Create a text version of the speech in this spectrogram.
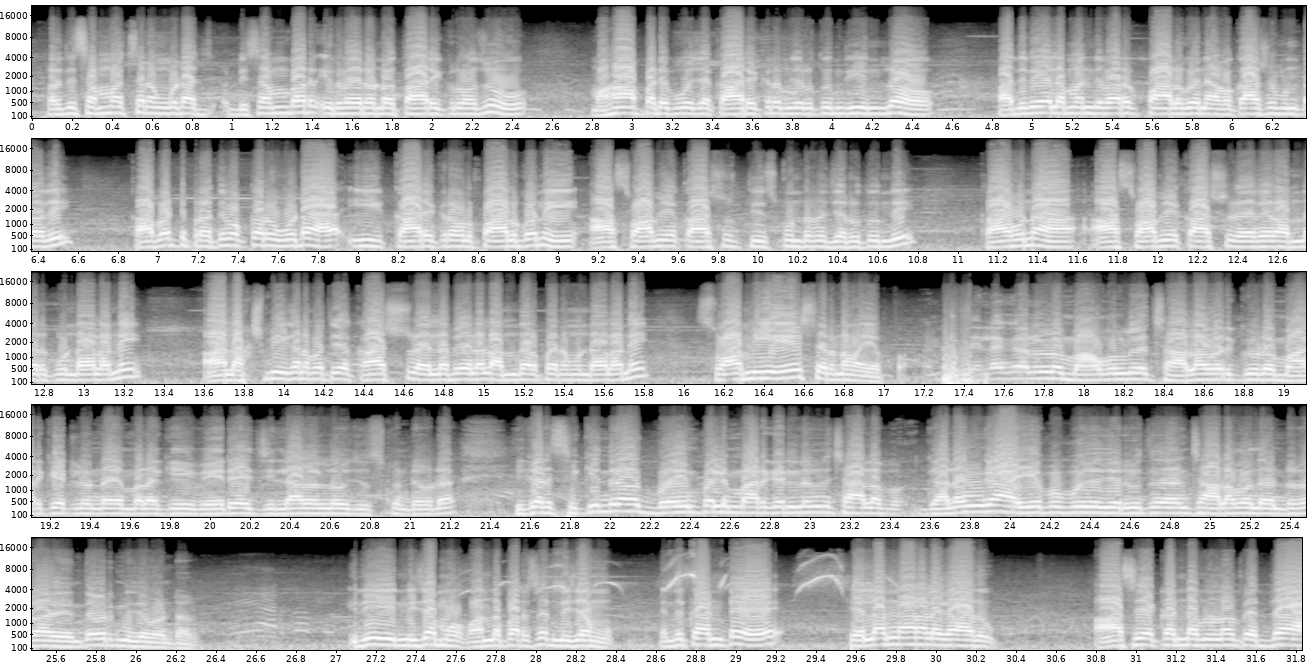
ప్రతి సంవత్సరం కూడా డిసెంబర్ ఇరవై రెండో తారీఖు రోజు మహాపడి పూజ కార్యక్రమం జరుగుతుంది. దీనిలో పదివేల మంది వరకు పాల్గొనే అవకాశం ఉంటుంది. కాబట్టి ప్రతి ఒక్కరు కూడా ఈ కార్యక్రమంలో పాల్గొని ఆ స్వామి యొక్క ఆశలు తీసుకుంటడం జరుగుతుంది. కావున ఆ స్వామి యొక్క ఆశలు ఎల్లవేళ అందరికీ ఉండాలని ఆ లక్ష్మీ గణపతి యొక్క ఆశలు ఎల్లవేళ అందరిపైన ఉండాలని స్వామియే శరణమయ్యప్ప. అంటే తెలంగాణలో మామూలుగా చాలా వరకు కూడా మార్కెట్లు ఉన్నాయి. మనకి వేరే జిల్లాలలో చూసుకుంటే కూడా ఇక్కడ సికింద్రాబాద్ బోయింపల్లి మార్కెట్లో చాలా ఘనంగా అయ్యప్ప పూజ జరుగుతుందని చాలా మంది అంటారు అది ఎంతవరకు నిజమంటారు ఇది నిజము వంద పర్సెంట్ నిజము. ఎందుకంటే తెలంగాణలో కాదు ఆసియా ఖండంలో పెద్ద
